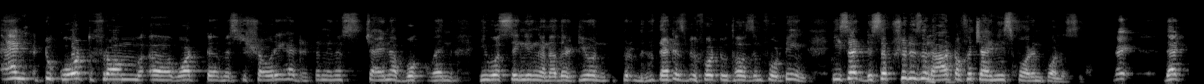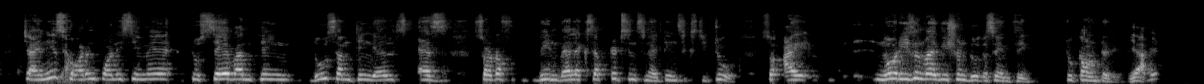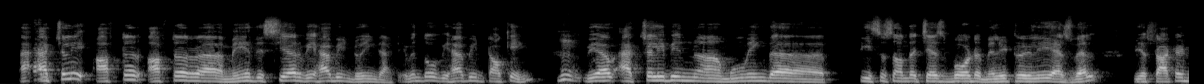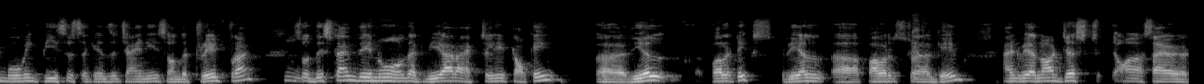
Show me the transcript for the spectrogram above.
And to quote from uh, what uh, Mr. Shourie had written in his China book when he was singing another tune, that is before 2014, he said, Deception is an art of a Chinese foreign policy. Right? That Chinese yeah. foreign policy may to say one thing, do something else, has sort of been well accepted since 1962. So I, no reason why we shouldn't do the same thing to counter it. Yeah. Right? Actually, after after uh, May this year, we have been doing that. Even though we have been talking, Hmm. We have actually been uh, moving the pieces on the chessboard militarily as well. We have started moving pieces against the Chinese on the trade front. Hmm. So this time they know that we are actually talking uh, real politics, real uh, power uh, game, and we are not just uh,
